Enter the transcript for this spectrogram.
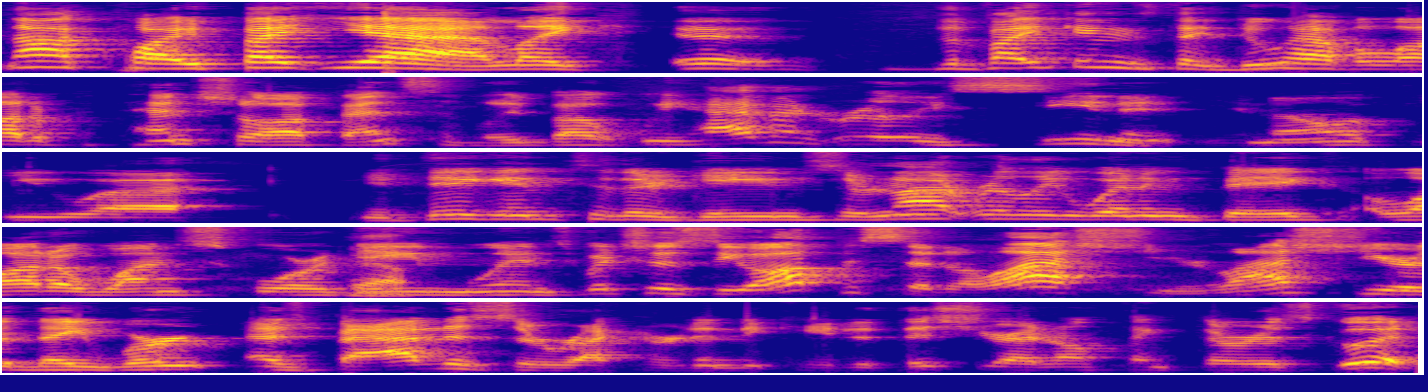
not quite, but yeah, like uh, the Vikings, they do have a lot of potential offensively, but we haven't really seen it. You know, if you uh, you dig into their games, they're not really winning big. A lot of one score Yeah. game wins, which is the opposite of last year. Last year, they weren't as bad as their record indicated. This year, I don't think they're as good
